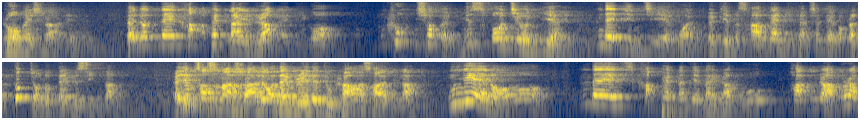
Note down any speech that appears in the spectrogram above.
โรงไอ้ฉลาเนี่ยแต่เด็กได้ขับให้ไล่รับไอ้ดีก็คุ้มชอบไอ้ misfortune เยี่ยมได้ยินเจียว่าไม่เป็นภาษาง่ายมีแค่ฉันเด็กก็ประตุูจบลุกแต่ไม่สิ่งต่างအဲ့ဒီศาสนาชาเดก็เดมเรเดดูคราสาดินะเนี่ยเนาะเดสขาเพชรนั่นเดไหนรับโอ้พันรับก็รับ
